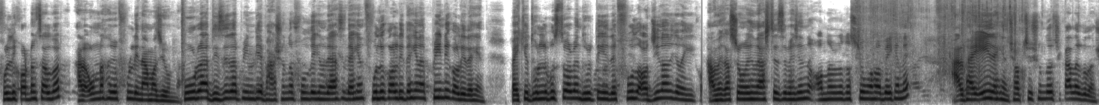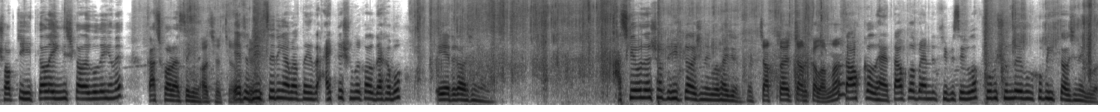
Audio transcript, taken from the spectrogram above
ফুললি কটন সালবার আর অন্য থাকবে ফুললি নামাজি ওনা পুরা ডিজিটাল প্রিন্ট দিয়ে ভাষণ ফুল দেখেন আছে। দেখেন ফুলের কোয়ালিটি দেখেন আর প্রিন্টের কোয়ালিটি দেখেন। ভাই কেউ ধরলে বুঝতে পারবেন ধরতে গিয়ে ফুল অরিজিনাল নাকি আমাদের কাস্টমার এখানে আসতেছে ভেজেন অন্য অন্য কাস্টমার হবে এখানে। আর ভাই এই দেখেন সবচেয়ে সুন্দর হচ্ছে কালারগুলো সবচেয়ে হিট কালার ইংলিশ কালারগুলো এখানে কাজ করা আছে এখানে। আচ্ছা আচ্ছা এটা ডিপ সেটিং আমি আপনাকে একটা সুন্দর কালার দেখাবো। এই একটা কালার শুনে আজকের বাজারে সবচেয়ে হিট কালার কালেকশন ভাই ভাইজান। চারটায় চার কালার না? তাওকাল হ্যাঁ তাওকাল ব্র্যান্ডের থ্রি পিস এগুলো খুবই সুন্দর এবং খুবই হিট কালেকশন এগুলো।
